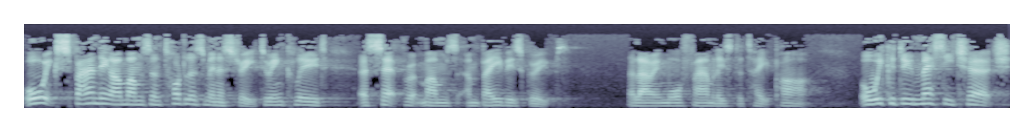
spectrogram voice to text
or expanding our mums and toddlers ministry to include a separate mums and babies groups, allowing more families to take part. Or we could do messy church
